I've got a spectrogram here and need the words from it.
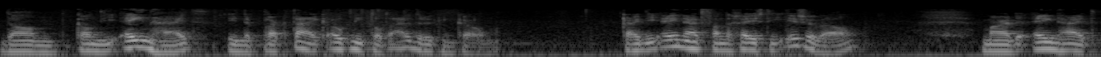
dan kan die eenheid in de praktijk ook niet tot uitdrukking komen. Kijk, die eenheid van de geest die is er wel. Maar de eenheid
